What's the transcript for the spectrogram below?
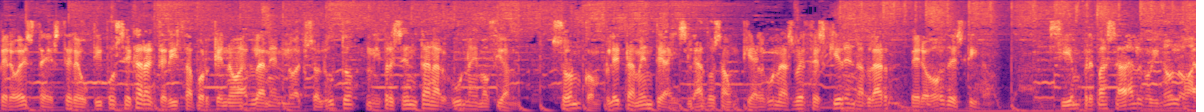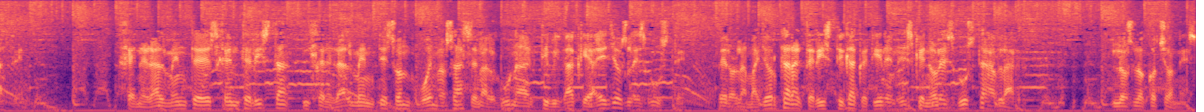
pero este estereotipo se caracteriza porque no hablan en lo absoluto, ni presentan alguna emoción. Son completamente aislados aunque algunas veces quieren hablar, pero oh destino. Siempre pasa algo y no lo hacen. Generalmente es gente lista, y generalmente son buenos hacen alguna actividad que a ellos les guste. Pero la mayor característica que tienen es que no les gusta hablar. Los locochones.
